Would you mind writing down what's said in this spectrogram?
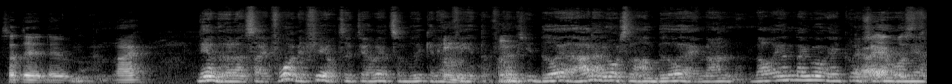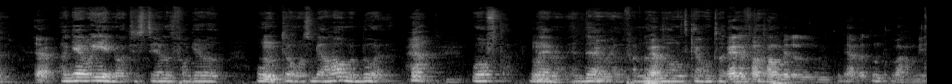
Så att det, det nej. Den höll han sig ifrån i fjol tyckte jag rätt så mycket den Mm. För den började, hade han också när han började i Malmö. Varenda gång han kom Ja, så ja, han den. Ja. Han går inåt istället för att gå runt om och så blir han av med bollen. Ja. Ofta. Det är han då i alla fall. Nu Ja. har han kanske inte varit Är det för att han vill... Jag vet inte vad han vill.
